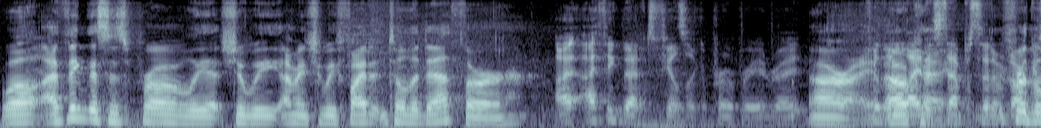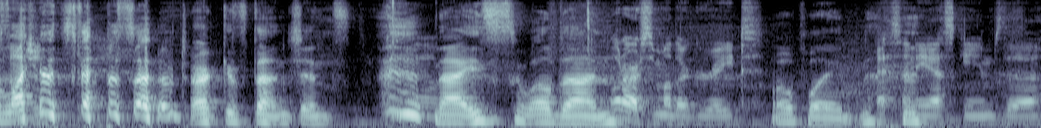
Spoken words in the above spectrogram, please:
Well, I think this is probably it. Should we? I mean, should we fight it until the death, or? I, I think that feels like appropriate, right? All right. For the okay. lightest episode of For the Darkest lightest episode of Darkest Dungeons. nice. Well done. What are some other great Well played. SNES games, though?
